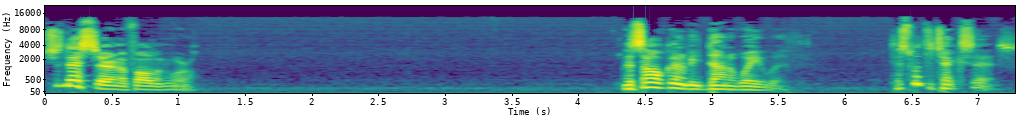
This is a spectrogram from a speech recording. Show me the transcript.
which is necessary in a fallen world. It's all going to be done away with. That's what the text says.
